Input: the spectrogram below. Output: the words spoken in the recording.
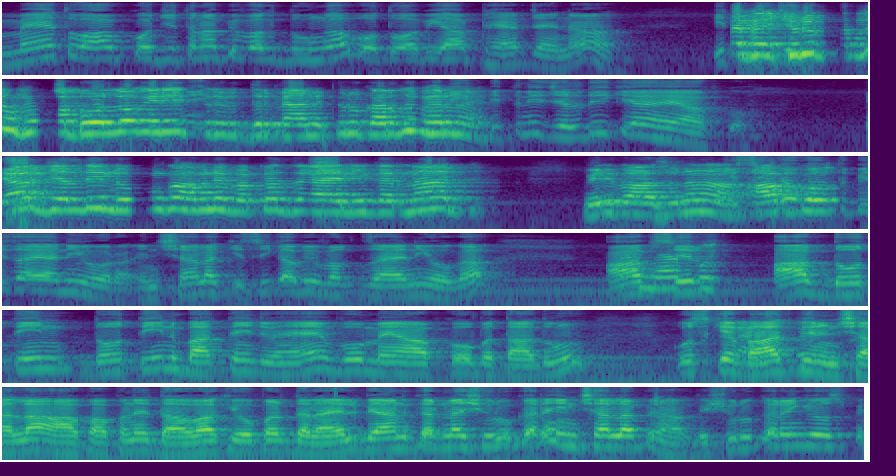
میں تو آپ کو جتنا بھی وقت دوں گا وہ تو ابھی آپ ٹھہر جائیں نا۔ شروع کر دوں پھر بولو گے نہیں درمیان میں شروع کر دوں پھر میں۔ اتنی جلدی کیا ہے آپ کو؟ یار جلدی لوگوں کو ہم نے وقت ضائع نہیں کرنا۔ میری بات سنو نا کسی کا وقت بھی ضائع نہیں ہو رہا۔ انشاءاللہ کسی کا بھی وقت ضائع نہیں ہوگا۔ آپ صرف آپ دو تین دو تین باتیں جو ہیں وہ میں آپ کو بتا دوں۔ اس کے بعد پھر انشاءاللہ آپ اپنے دعویٰ کے اوپر دلائل بیان کرنا شروع کریں۔ انشاءاللہ پھر ہم بھی شروع کریں گے اس پہ۔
